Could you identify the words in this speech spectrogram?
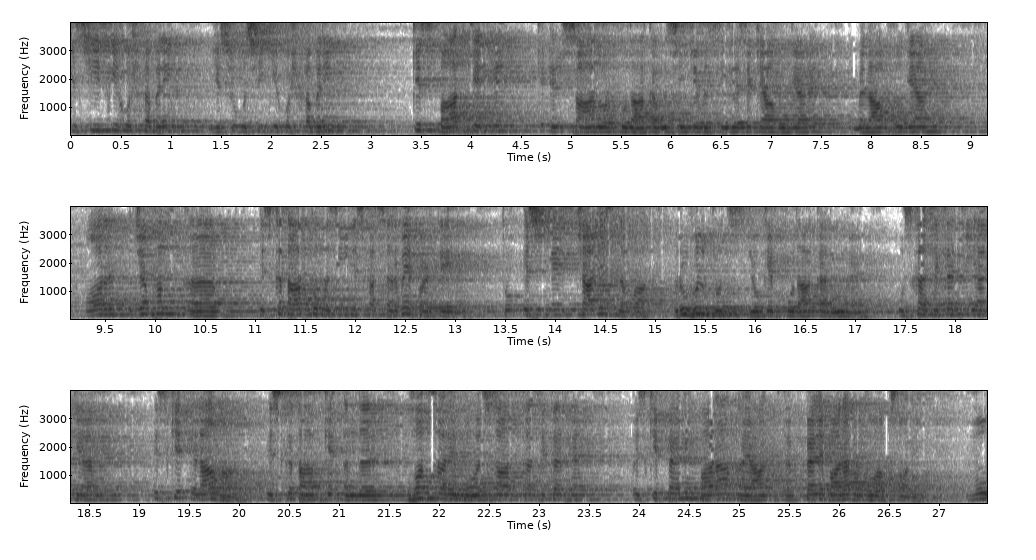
किस चीज़ की खुशखबरी? यीशु मसीह की खुशखबरी। किस बात के लिए कि इंसान और खुदा का मसीह के वसीले से क्या हो गया है? मिलाप हो गया है। और जब हम इस किताब को मज़ीद इसका सर्वे पढ़ते हैं तो इसमें 40 दफ़ा रूहुल कुद्स, जो कि खुदा का रूह है, उसका ज़िक्र किया गया है। इसके अलावा इस किताब के अंदर बहुत सारे मुआजात का ज़िक्र है। इसकी पहली बारह आयात पहले बारह अफवाब सॉरी, वो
